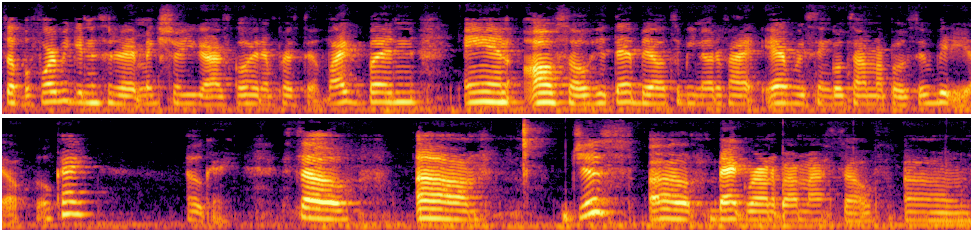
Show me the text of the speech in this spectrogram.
So before we get into that, make sure you guys go ahead and press that like button and also hit that bell to be notified every single time I post a video, okay? Okay. So, um, just a background about myself. Um,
